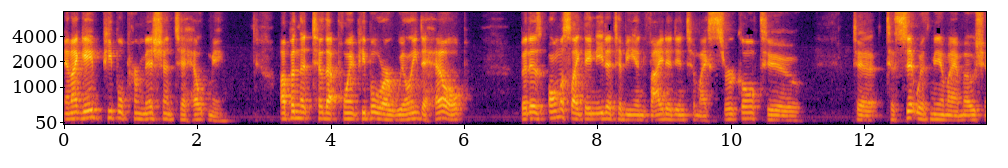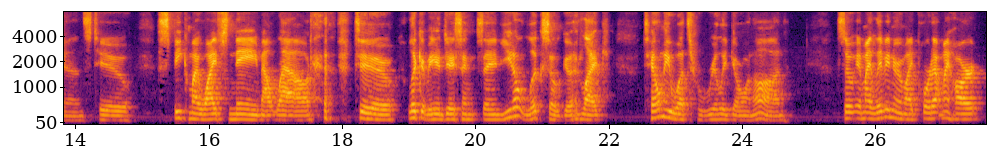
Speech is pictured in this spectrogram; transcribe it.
And I gave people permission to help me. Up until that point, people were willing to help, but it's almost like they needed to be invited into my circle to to to sit with me and my emotions to speak my wife's name out loud to look at me and jason saying you don't look so good. Like tell me what's really going on. So in my living room i poured out my heart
